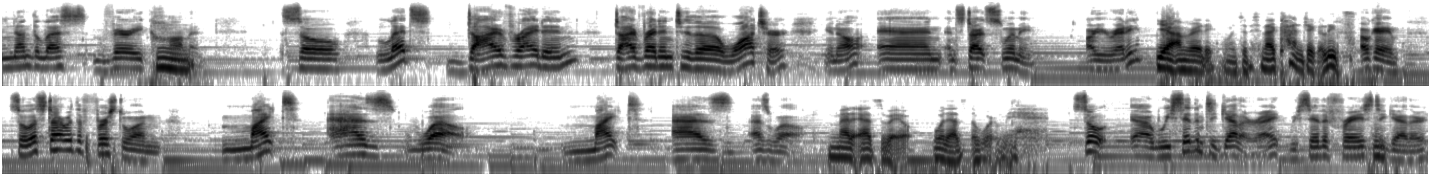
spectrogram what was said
nonetheless very common. So let's dive right in, dive right into the water, you know, and and start swimming. Are you ready? Yeah, I'm ready。我们就先来看这个例子。 Okay, so let's start with the first one. Might as well. Might as as well. might as well. What does the word mean? So uh, we say them together, right? We say the phrase mm. together.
